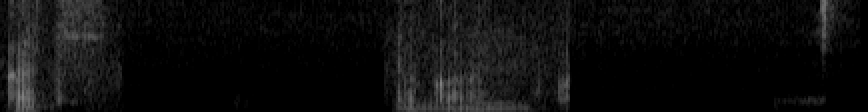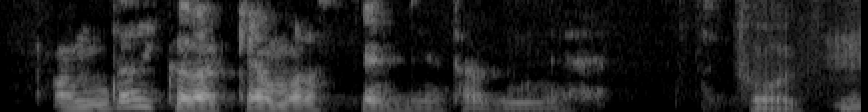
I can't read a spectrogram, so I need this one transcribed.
がち。だから、うんファンダイクだけ余らせてんね、多分ね。そうですね。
